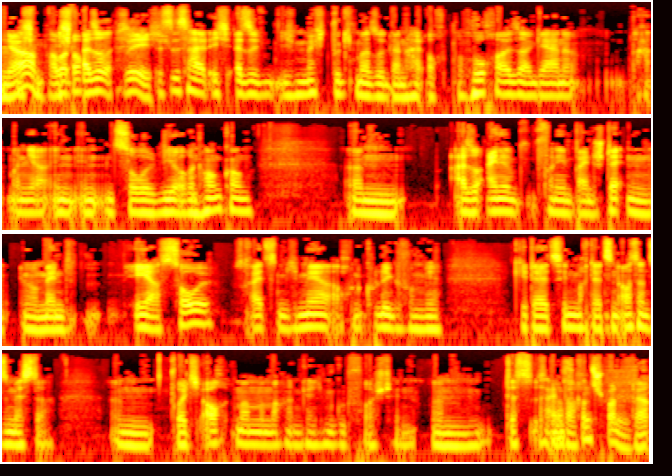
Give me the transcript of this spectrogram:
Ja, ich, aber ich, doch, also ich. es ist halt, ich, also ich möchte wirklich mal so dann halt auch Hochhäuser gerne, hat man ja in, in, Seoul wie auch in Hongkong. Ähm, also eine von den beiden Städten im Moment eher Seoul, das reizt mich mehr. Auch ein Kollege von mir geht da jetzt hin, macht jetzt ein Auslandssemester. Ähm, wollte ich auch immer mal machen, kann ich mir gut vorstellen. Ähm, das ist Das ist einfach, ganz spannend, ja.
